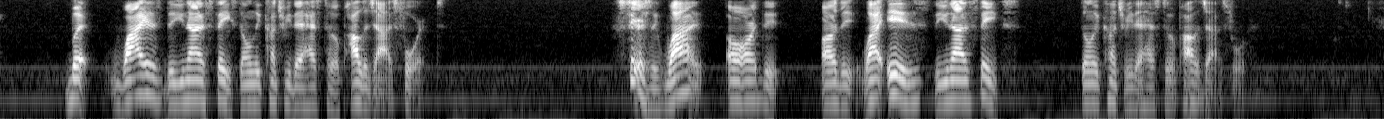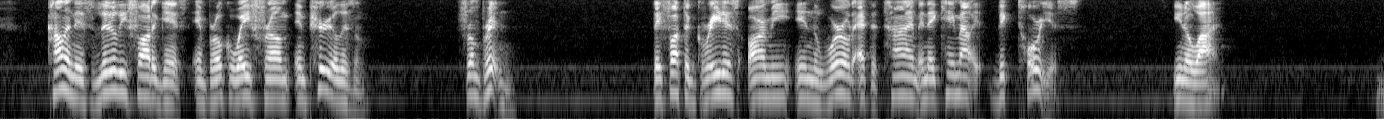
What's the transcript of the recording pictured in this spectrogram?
But why is the United States the only country that has to apologize for it? Seriously, why are the are the why is the United States the only country that has to apologize for it? Colonists literally fought against and broke away from imperialism from Britain. They fought the greatest army in the world at the time and they came out victorious. You know why?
